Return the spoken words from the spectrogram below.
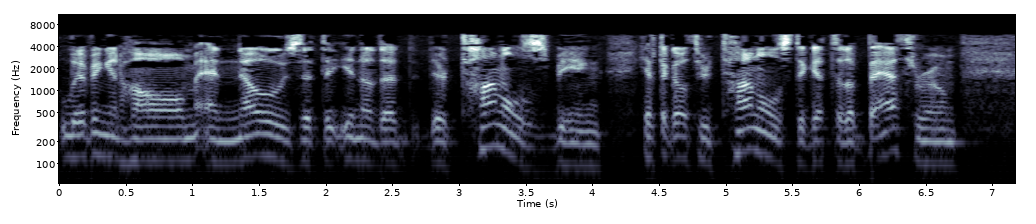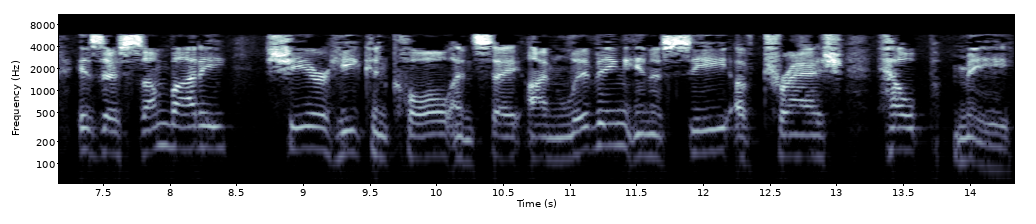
living at home and knows that the, you know that there are tunnels being you have to go through tunnels to get to the bathroom, is there somebody she or he can call and say, I'm living in a sea of trash, help me?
